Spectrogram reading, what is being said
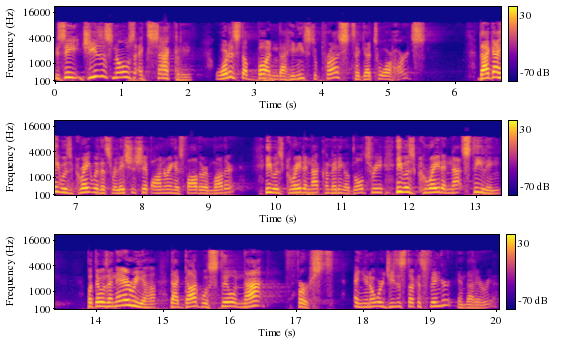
You see, Jesus knows exactly What is the button that he needs to press to get to our hearts? That guy, he was great with his relationship honoring his father and mother. He was great in not committing adultery. He was great in not stealing. But there was an area that God was still not first. And you know where Jesus stuck his finger? In that area.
